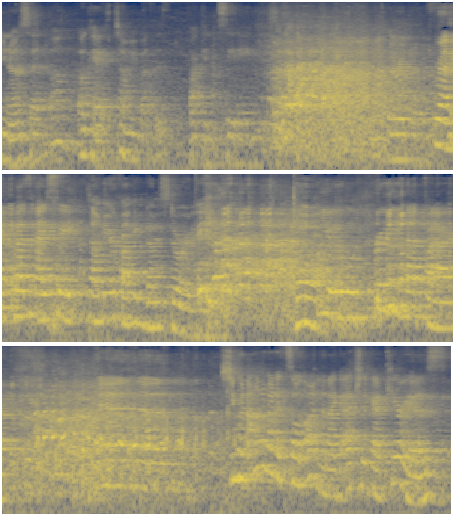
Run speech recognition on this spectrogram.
you know, said, "Oh, okay. Tell me about this fucking CD." Right. Wasn't I sweet? Tell me your fucking dumb story. Go on. You fruity nut bar. And uh, she went on about it so long that I actually got curious,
